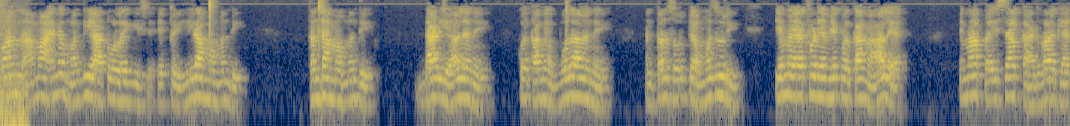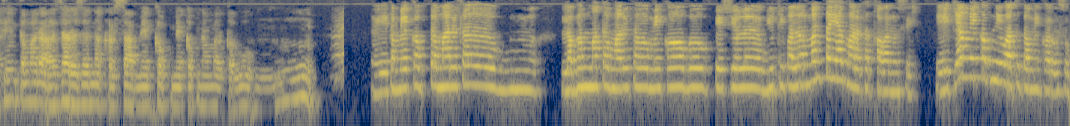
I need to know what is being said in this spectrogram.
પણ આમાં એને મંદી આટો લઈ ગઈ છે એક તો હીરામાં મંદી ધંધામાં મંદી દાડી હાલે નહીં કોઈ કામે બોલાવે નહીં અને ત્રણસો રૂપિયા મજૂરી એમાં અઠવાડિયામાં એક વાર કામ હાલે એમાં પૈસા કાઢવા ક્યાંથી તમારા હજાર હજાર ના ખર્ચા મેકઅપ મેકઅપ ના અમારે કરવું. એ તો મેકઅપ તમારે લગ્નમાં તો મારે તો મેકઅપ ફેશિયલ બ્યુટી પાર્લરમાં તૈયાર મારે તો થવાનું છે. એ કેમ મેકઅપની વાત તમે કરો છો?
